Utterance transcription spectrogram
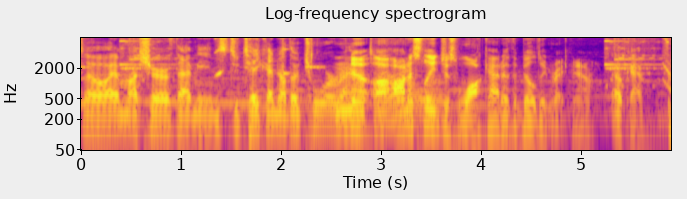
So I'm not sure if that means to take another tour around. no, uh, honestly, or- just walk out of the building right now. okay.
